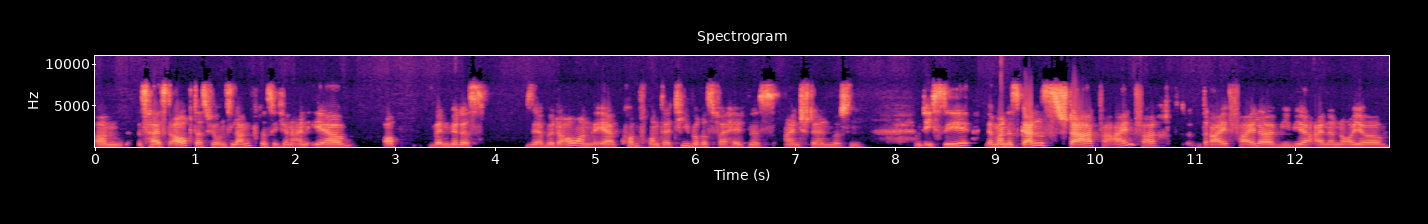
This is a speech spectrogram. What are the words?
Ähm, das heißt auch, dass wir uns langfristig in ein eher, auch wenn wir das sehr bedauern, eher konfrontativeres Verhältnis einstellen müssen. Und ich sehe, wenn man es ganz stark vereinfacht, drei Pfeiler, wie wir eine neue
